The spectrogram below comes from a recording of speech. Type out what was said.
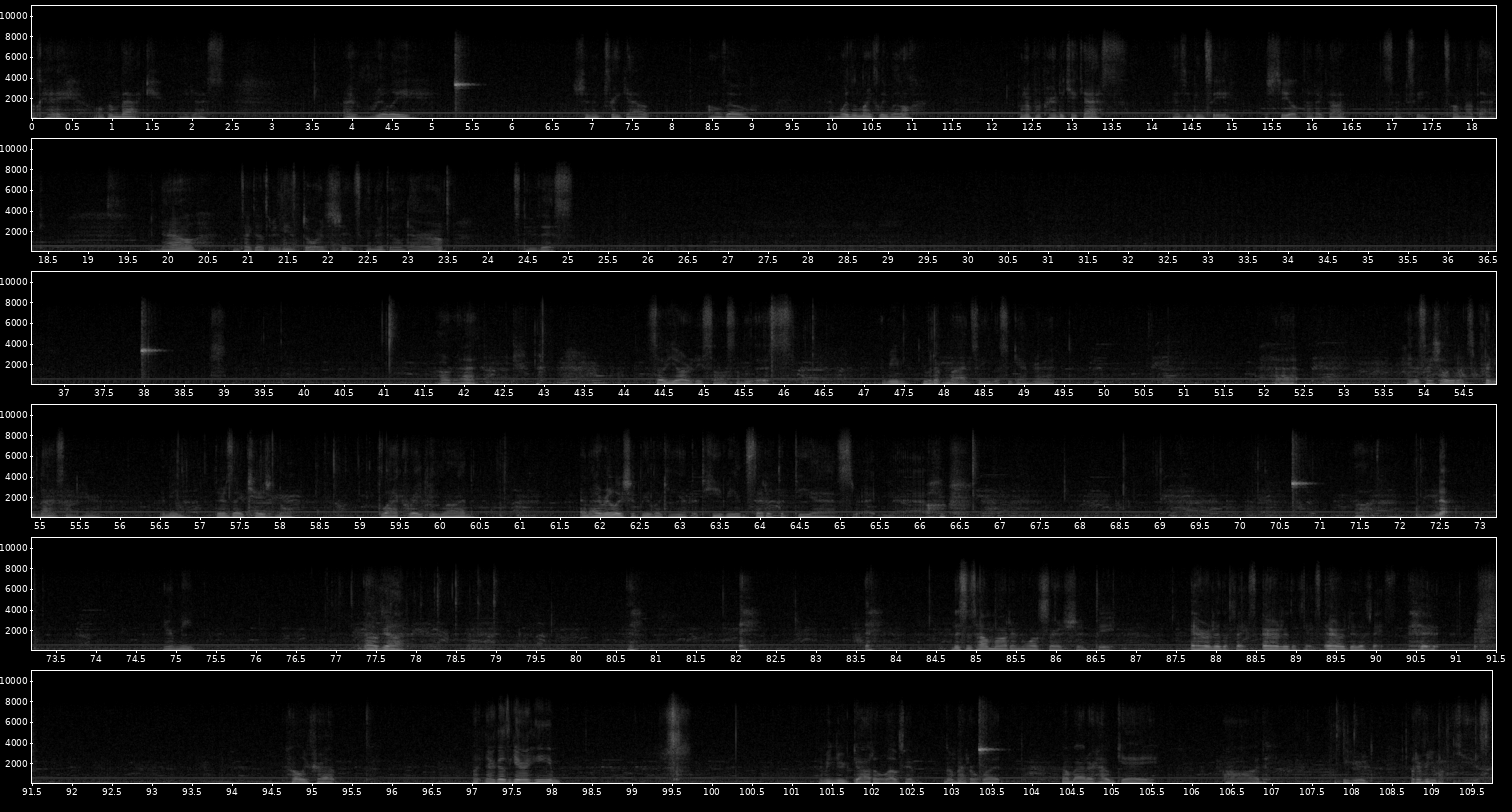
Okay, welcome back, I guess. I really shouldn't freak out, although I more than likely will, but I'm prepared to kick ass. As you can see, the shield that I got, sexy, it's on my back. And now, once I go through these doors, shit's gonna go down. Let's do this. Alright. so you already saw some of this. I mean, you wouldn't mind seeing this again, right? Hey, this actually looks pretty nice on here. I mean, there's the occasional black raping line. And I really should be looking at the TV instead of the DS right now. oh, no. You're mean. Oh god. This is how modern warfare should be. Arrow to the face, arrow to the face, arrow to the face. Holy crap. Look, there goes Ghirahim. I mean, you gotta love him, no matter what. No matter how gay, odd, weird, whatever you want to use.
